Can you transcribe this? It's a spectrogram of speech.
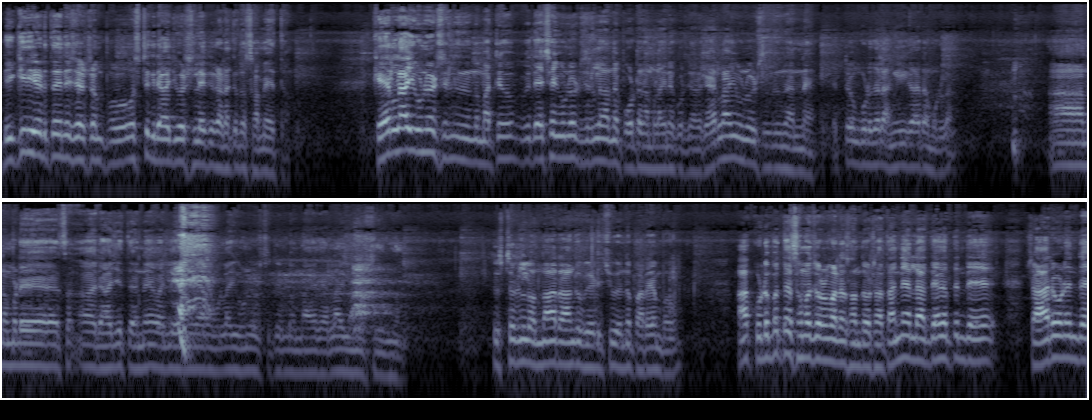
ഡിഗ്രി എടുത്തതിന് ശേഷം പോസ്റ്റ് ഗ്രാജുവേഷനിലേക്ക് കടക്കുന്ന സമയത്ത് കേരള യൂണിവേഴ്സിറ്റിയിൽ നിന്ന് മറ്റ് വിദേശ യൂണിവേഴ്സിറ്റിയിൽ തന്നെ പോട്ടെ നമ്മളതിനെക്കുറിച്ച് കേരള യൂണിവേഴ്സിറ്റിയിൽ നിന്ന് തന്നെ ഏറ്റവും കൂടുതൽ അംഗീകാരമുള്ള നമ്മുടെ രാജ്യത്ത് തന്നെ വലിയ അംഗീകാരമുള്ള യൂണിവേഴ്സിറ്റികളിൽ ഒന്നായ കേരള യൂണിവേഴ്സിറ്റിയിൽ നിന്ന് ഹിസ്റ്ററിയിൽ ഒന്നാം റാങ്ക് മേടിച്ചു എന്ന് പറയുമ്പോൾ ആ കുടുംബത്തെ സംബന്ധിച്ചോളം വളരെ സന്തോഷമാണ്. തന്നെയല്ല അദ്ദേഹത്തിന്റെ ഷാരോണിന്റെ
